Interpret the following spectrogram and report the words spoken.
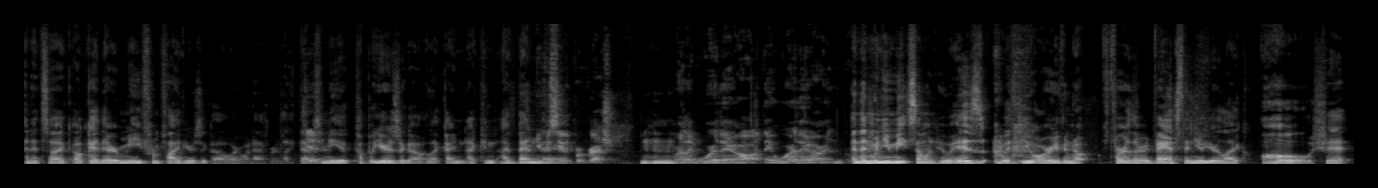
and it's like, okay, they're me from five years ago or whatever. Like that was me a couple years ago. Like I, I can, I've been there. You can see the there. progression, hmm or like where they are, they where they are in the. And then when you meet someone who is with you or even further advanced than you, you're like, oh shit,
